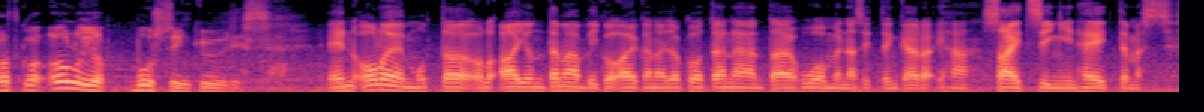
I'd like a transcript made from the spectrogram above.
oletko ollut jo bussin kyydissä? En ole, mutta aion tämän viikon aikana joko tänään tai huomenna sitten käydä ihan sightseeingin heittämässä.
